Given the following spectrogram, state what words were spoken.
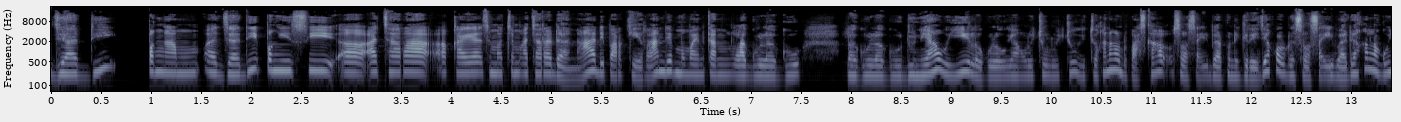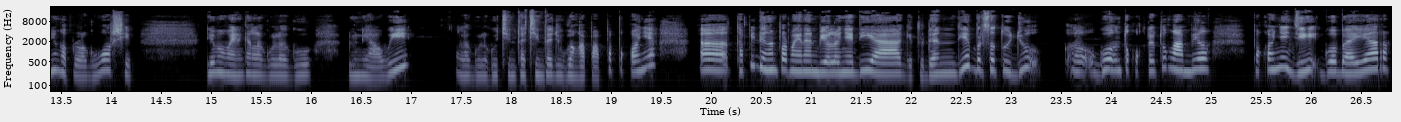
jadi pengam uh, jadi pengisi uh, acara uh, kayak semacam acara dana di parkiran dia memainkan lagu-lagu lagu-lagu duniawi lagu-lagu yang lucu-lucu gitu. Karena udah pasca selesai biarpun di gereja kalau udah selesai ibadah kan lagunya nggak perlu lagu worship. Dia memainkan lagu-lagu duniawi lagu-lagu cinta-cinta juga nggak apa-apa. Pokoknya uh, tapi dengan permainan biolanya dia gitu. Dan dia bersetuju uh, gue untuk waktu itu ngambil pokoknya Ji gue bayar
